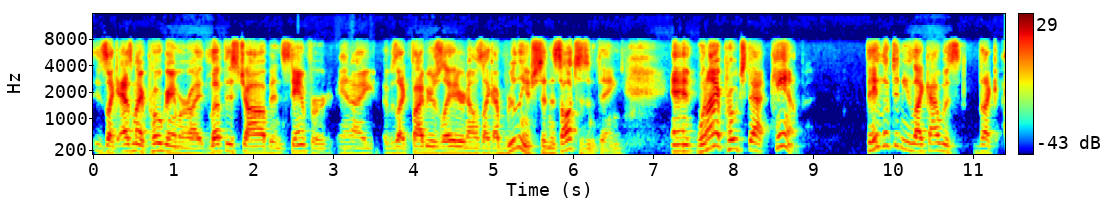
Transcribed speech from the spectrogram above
it's like as my programmer, I left this job in Stanford, and I it was like five years later, and I was like, I'm really interested in this autism thing. And when I approached that camp, they looked at me like I was like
